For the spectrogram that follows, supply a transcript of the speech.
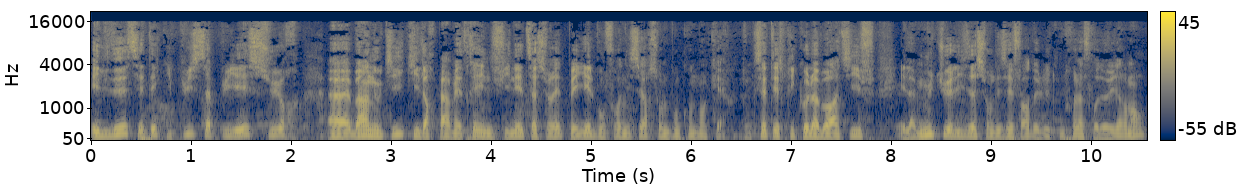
Et l'idée, c'était qu'ils puissent s'appuyer sur euh, ben, un outil qui leur permettrait in fine de s'assurer de payer le bon fournisseur sur le bon compte bancaire. Donc cet esprit collaboratif et la mutualisation des efforts de lutte contre la fraude au virement,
